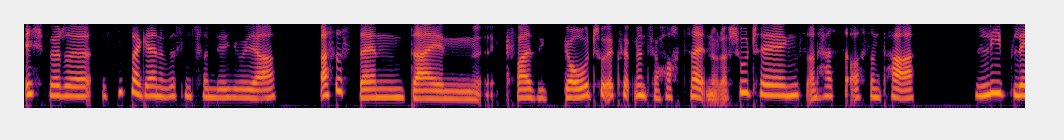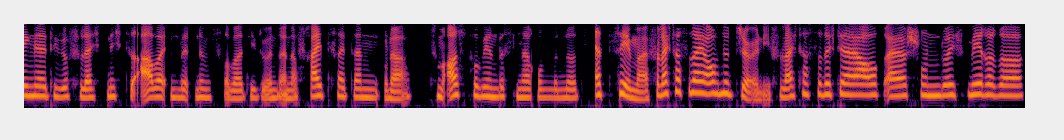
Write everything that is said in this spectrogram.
ich würde super gerne wissen von dir, Julia, was ist denn dein quasi Go-To-Equipment für Hochzeiten oder Shootings? Und hast du auch so ein paar Lieblinge, die du vielleicht nicht zur Arbeiten mitnimmst, aber die du in deiner Freizeit dann oder zum Ausprobieren ein bisschen herum benutzt. Erzähl mal, vielleicht hast du da ja auch eine Journey. Vielleicht hast du dich da ja auch äh, schon durch mehrere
